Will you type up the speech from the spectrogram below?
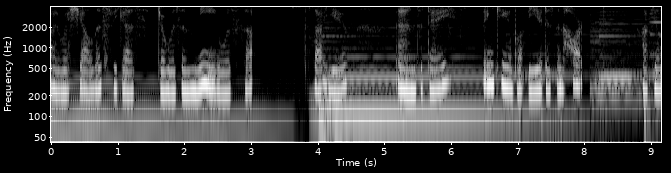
I was jealous because there wasn't me was uh, beside you. And today, thinking about you doesn't hurt. I feel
